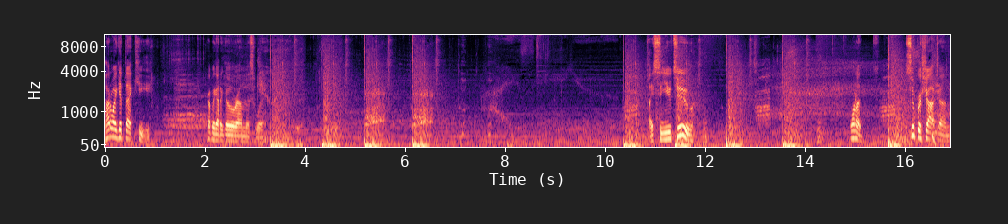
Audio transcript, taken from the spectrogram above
How do I get that key? Probably gotta go around this way. I see you too. Want a super shotgun.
